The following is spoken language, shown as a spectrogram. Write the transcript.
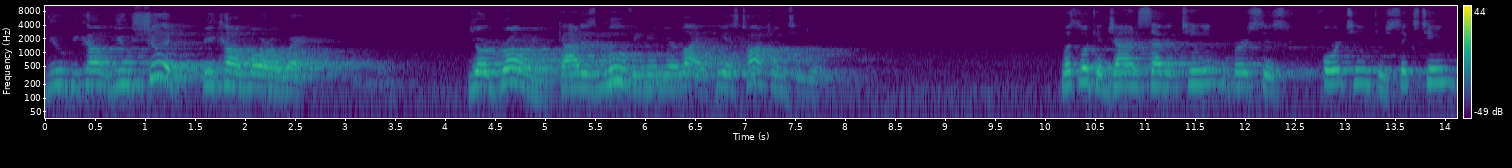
You become, you should become more aware. You're growing. God is moving in your life. He is talking to you. Let's look at John 17, verses 14 through 16.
